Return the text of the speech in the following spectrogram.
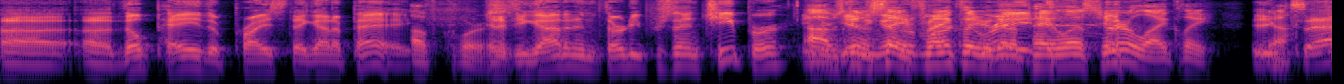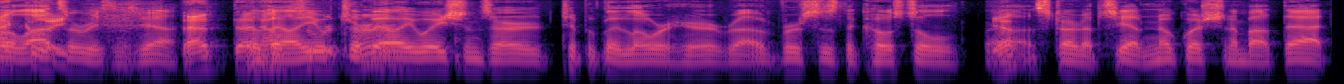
uh, uh, they'll pay the price they got to pay. Of course. And if you got it in thirty percent cheaper, I was going to say, frankly, you're going to pay less here, likely. Yeah, Exactly. for lots of reasons. Yeah, That that the, helps the value, the return. valuations are typically lower here uh, versus the coastal uh, Yep. startups. Yeah, no question about that.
